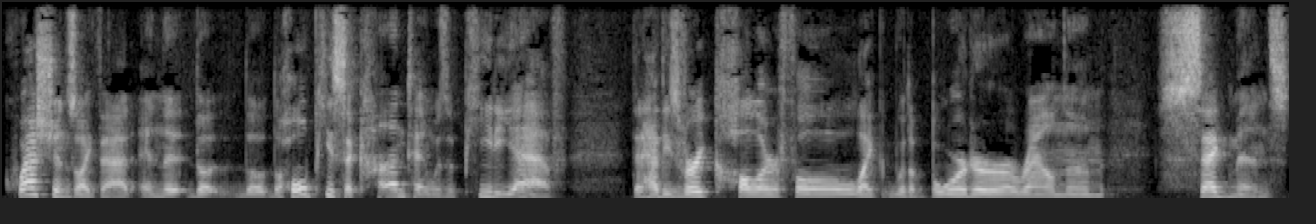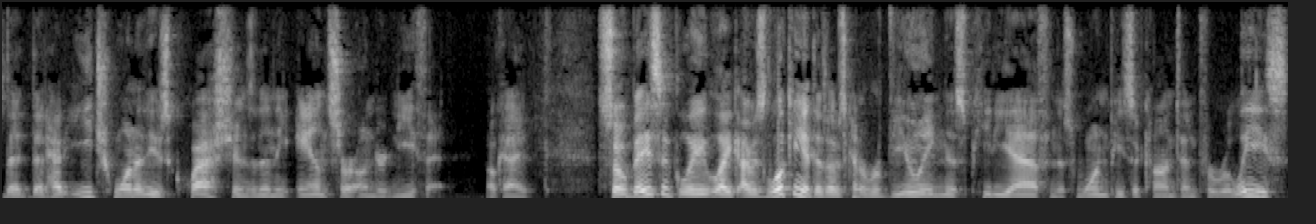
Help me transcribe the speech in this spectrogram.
questions like that. And the, the, the, the whole piece of content was a PDF that had these very colorful, like with a border around them, segments that, that had each one of these questions and then the answer underneath it. Okay? So basically, like I was looking at this, I was kind of reviewing this PDF and this one piece of content for release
